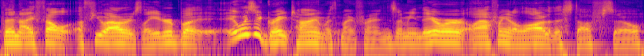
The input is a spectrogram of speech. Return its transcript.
than I felt a few hours later, but it was a great time with my friends. I mean, they were laughing at a lot of this stuff, so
